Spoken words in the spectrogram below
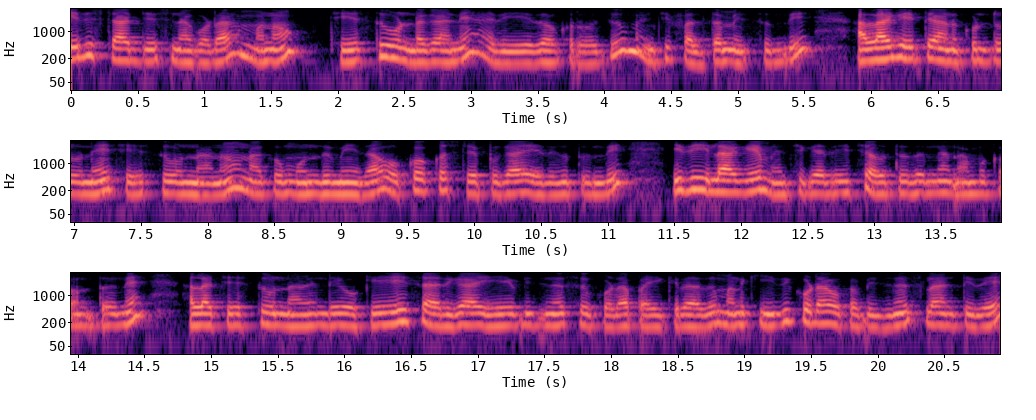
ఏది స్టార్ట్ చేసినా కూడా మనం చేస్తూ ఉండగానే అది ఏదో ఒక రోజు మంచి ఫలితం ఇస్తుంది. అలాగైతే అనుకుంటూనే చేస్తూ ఉన్నాను. నాకు ముందు మీద ఒక్కొక్క స్టెప్గా ఎదుగుతుంది. ఇది ఇలాగే మంచిగా రీచ్ అవుతుందన్న నమ్మకంతోనే అలా చేస్తూ ఉన్నానండి. ఒకేసారిగా ఏ బిజినెస్ కూడా పైకి రాదు. మనకి ఇది కూడా ఒక బిజినెస్ లాంటిదే.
